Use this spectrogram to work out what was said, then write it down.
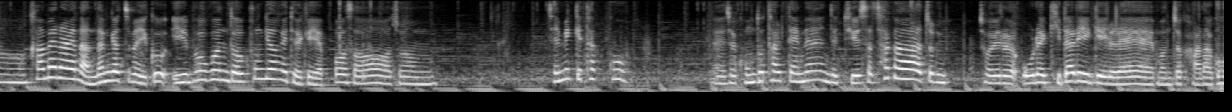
어, 카메라에는 안 담겼지만 이, 구, 이 부분도 풍경이 되게 예뻐서 좀 재밌게 탔고 네, 제 공도 탈 때는 이제 뒤에서 차가 좀 저희를 오래 기다리길래 먼저 가라고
